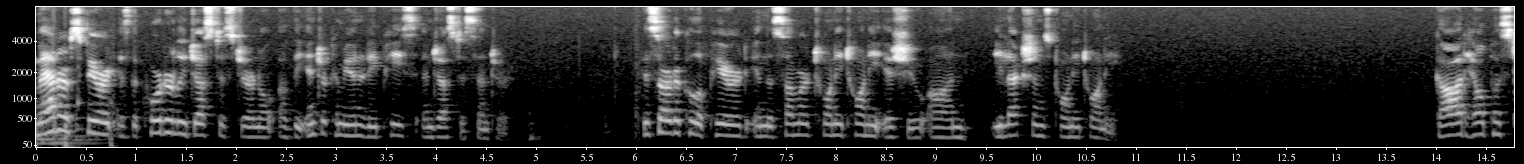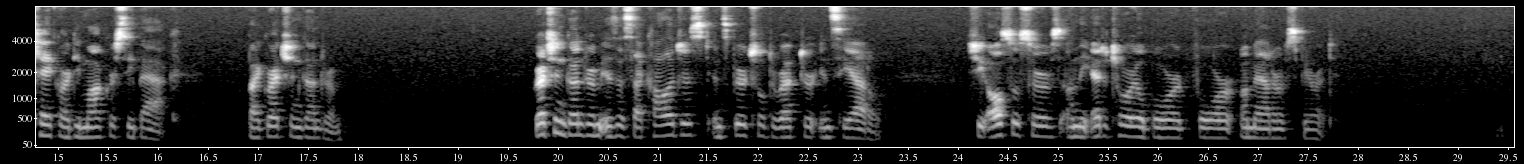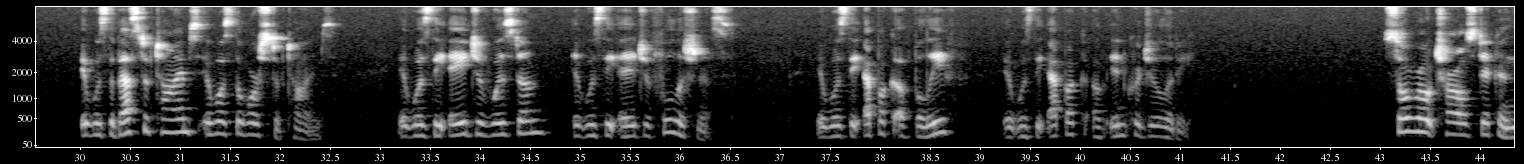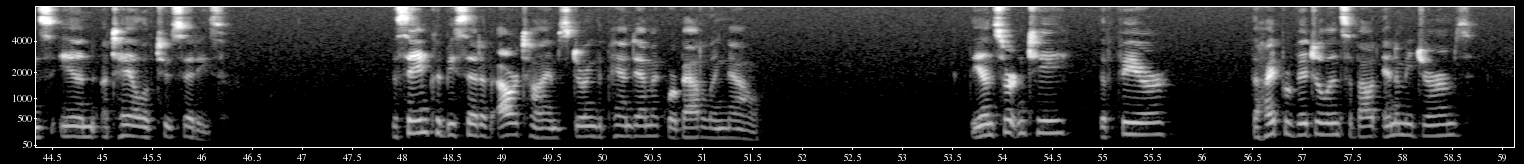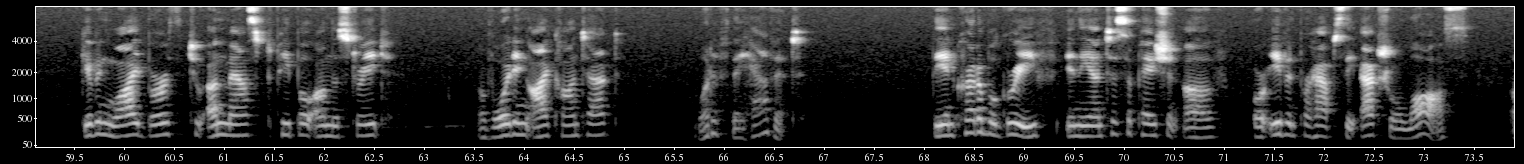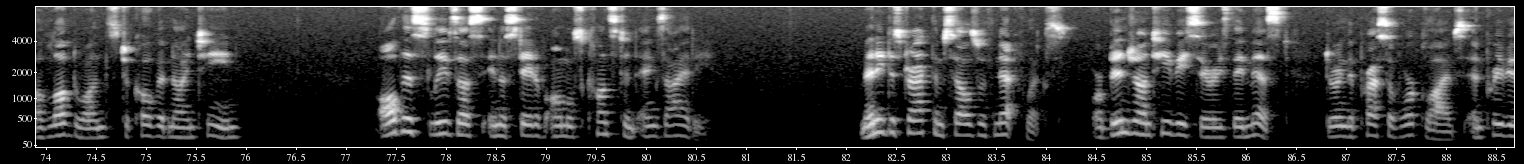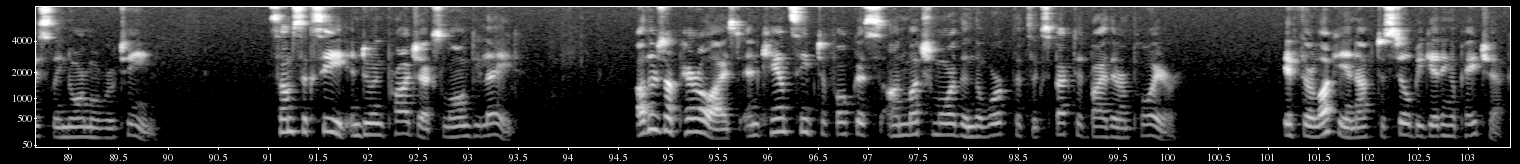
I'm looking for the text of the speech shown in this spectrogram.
A Matter of Spirit is the quarterly justice journal of the Intercommunity Peace and Justice Center. This article appeared in the summer 2020 issue on Elections 2020. God Help Us Take Our Democracy Back by Gretchen Gundrum. Gretchen Gundrum is a psychologist and spiritual director in Seattle. She also serves on the editorial board for A Matter of Spirit. It was the best of times, it was the worst of times. It was the age of wisdom, it was the age of foolishness. It was the epoch of belief, it was the epoch of incredulity. So wrote Charles Dickens in A Tale of Two Cities. The same could be said of our times during the pandemic we're battling now. The uncertainty, the fear, the hypervigilance about enemy germs, giving wide berth to unmasked people on the street, avoiding eye contact. What if they have it? The incredible grief in the anticipation of, or even perhaps the actual loss, of loved ones to COVID 19. All this leaves us in a state of almost constant anxiety. Many distract themselves with Netflix or binge on TV series they missed during the press of work lives and previously normal routine. Some succeed in doing projects long delayed. Others are paralyzed and can't seem to focus on much more than the work that's expected by their employer, if they're lucky enough to still be getting a paycheck.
